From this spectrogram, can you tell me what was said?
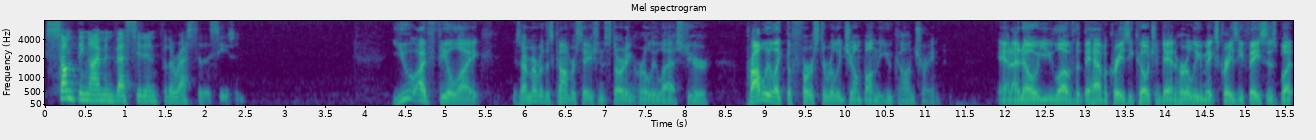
something I'm invested in for the rest of the season. You, I feel like, because I remember this conversation starting early last year, probably like the first to really jump on the UConn train. And I know you love that they have a crazy coach and Dan Hurley who makes crazy faces, but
